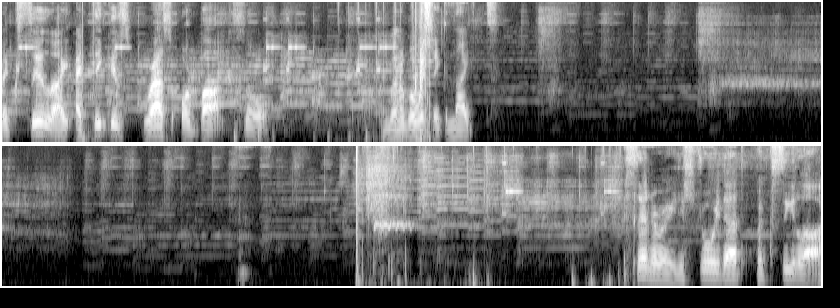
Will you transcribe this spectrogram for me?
Vexilla, I, I think it's grass or bog, so I'm gonna go with Ignite. Incinerate, destroy that Vexilla.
